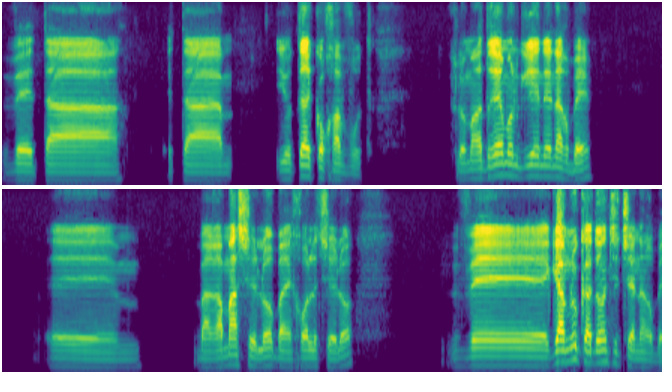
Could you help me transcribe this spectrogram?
ואת ה... את ה... יותר כוכבות. כלומר, דרמון גרין אין הרבה, אמ, ברמה שלו, ביכולת שלו, וגם לוקה דונצ'יץ' אין הרבה,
